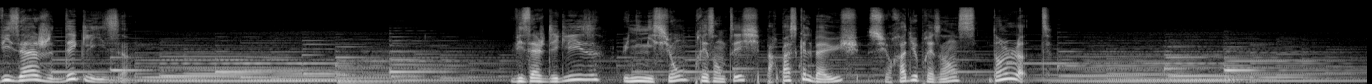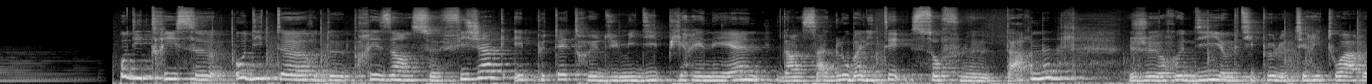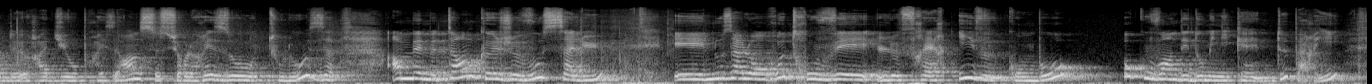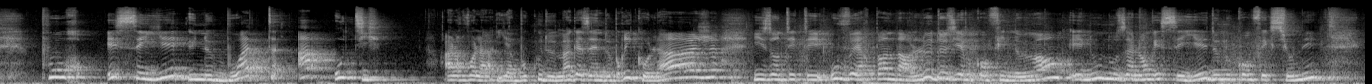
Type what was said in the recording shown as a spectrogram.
Visage d'église. Visage d'église, une émission présentée par Pascal Bahut sur Radio Présence dans le Lot. Auditrice, auditeur de présence FIJAC et peut-être du Midi pyrénéen dans sa globalité sauf le Tarn, je redis un petit peu le territoire de Radio Présence sur le réseau Toulouse, en même temps que je vous salue. Et nous allons retrouver le frère Yves Combeau au couvent des Dominicains de Paris pour essayer une boîte à outils. Alors voilà, il y a beaucoup de magasins de bricolage. Ils ont été ouverts pendant le deuxième confinement et nous, nous allons essayer de nous confectionner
